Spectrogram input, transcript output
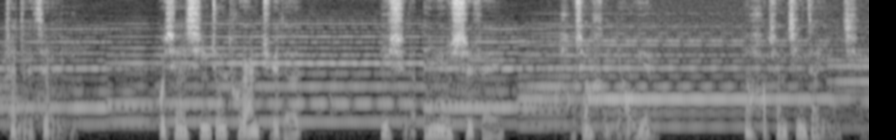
站在这里，我现在心中突然觉得，历史的恩怨是非，好像很遥远，又好像近在眼前。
